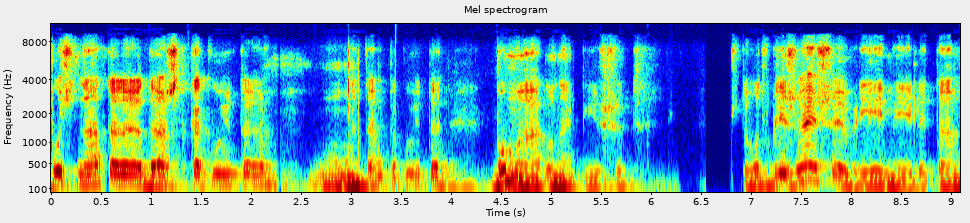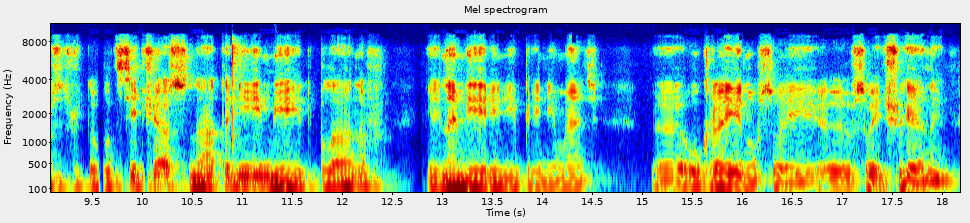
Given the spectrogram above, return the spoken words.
пусть НАТО даст какую-то там какую-то бумагу напишет, что вот в ближайшее время или там, что вот сейчас НАТО не имеет планов и намерений принимать э, Украину в свои, э, в свои члены.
